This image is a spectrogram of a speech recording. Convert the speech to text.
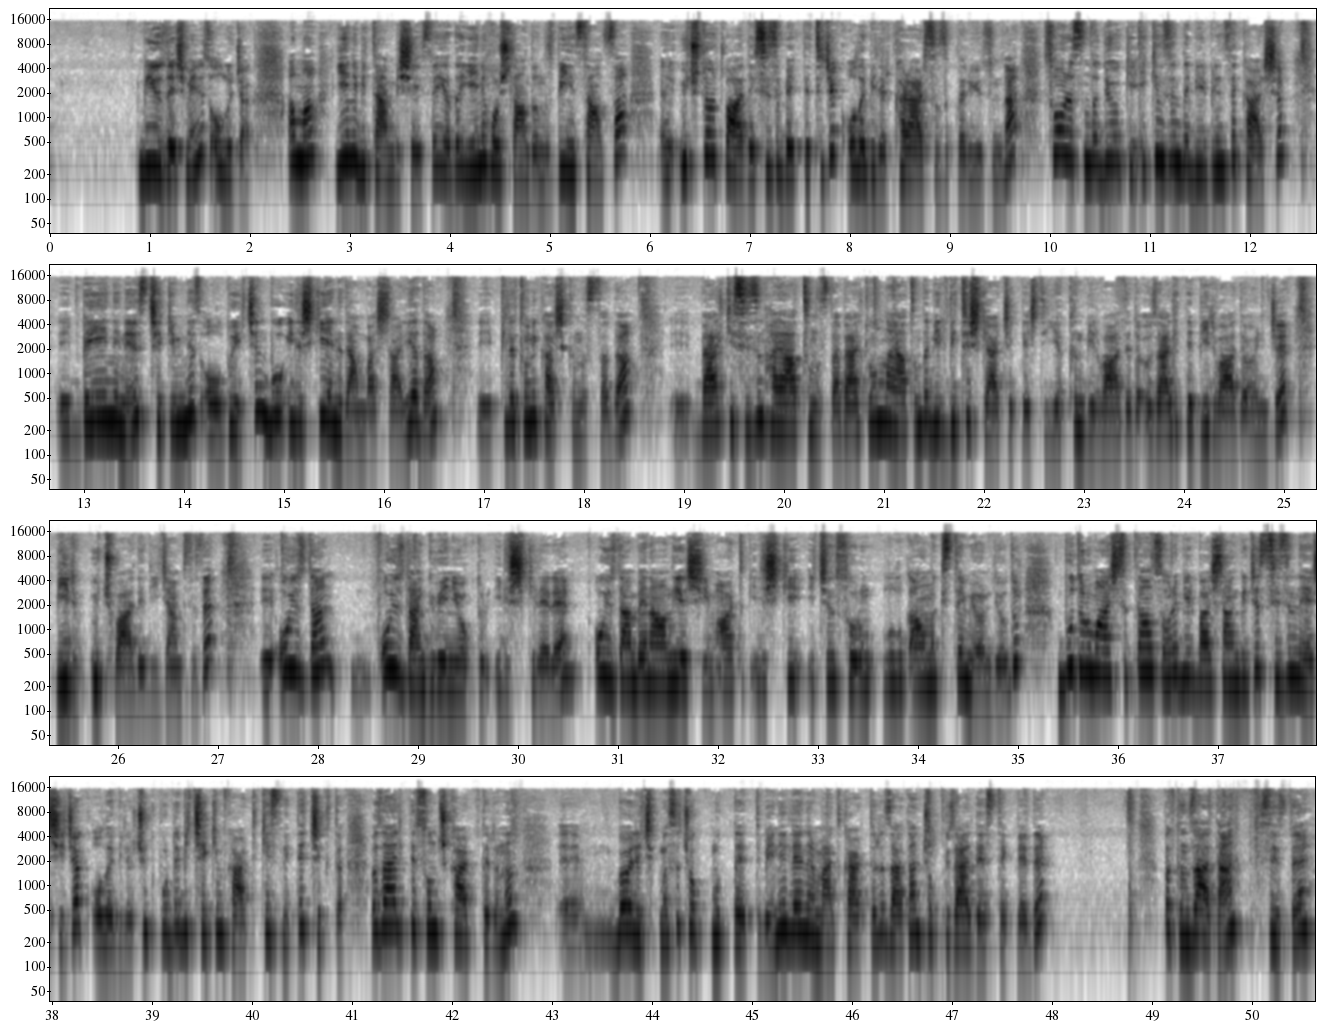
bir yüzleşmeniz olacak. Ama yeni biten bir şeyse ya da yeni hoşlandığınız bir insansa e, 3-4 vade sizi bekletecek olabilir kararsızlıkları yüzünden. Sonrasında diyor ki ikinizin de birbirinize karşı e, beğeniniz, çekiminiz olduğu için bu ilişki yeniden başlar. Ya da e, platonik aşkınızsa da e, belki sizin hayatınızda, belki onun hayatında bir bitiş gerçekleşti yakın bir vadede. Özellikle bir vade önce, bir üç vade diyeceğim size. E, o yüzden o yüzden güveni yoktur ilişkilere. O yüzden ben anı yaşayayım artık ilişki için sorumluluk almak istemiyorum diyordur. Bu durumu açtıktan sonra bir başlangıcı sizinle yaşayacak olabilir. Çünkü burada bir çekim kartı kesinlikle çıktı. Özellikle sonuç kartlarının e, böyle çıkması çok mutlu etti beni. Lenormand kartları zaten çok güzel destekledi. Bakın zaten siz de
